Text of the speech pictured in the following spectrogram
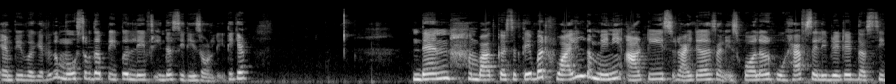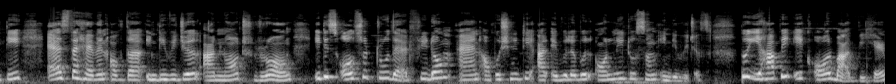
एमपी वगैरह तो most of the people live in the cities only ठीक है? देन हम बात कर सकते हैं। But while the many artist writers and scholar who have celebrated the city as the haven of the individual are not wrong it is also true that freedom and opportunity are available only to some individuals तो यहाँ पे एक और बात भी है।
